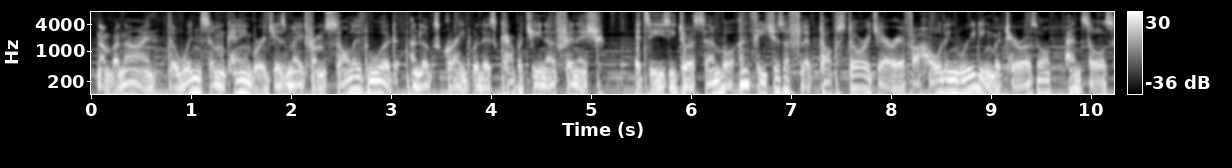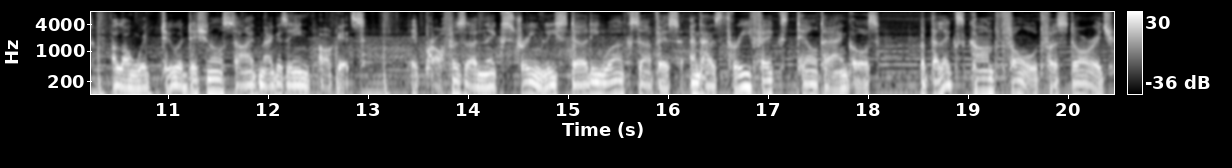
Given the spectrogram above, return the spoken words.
at number 9, the Winsome Cambridge is made from solid wood and looks great with its cappuccino finish. It's easy to assemble and features a flip-top storage area for holding reading materials or pencils, along with two additional side magazine pockets. It offers an extremely sturdy work surface and has three fixed tilt angles, but the legs can't fold for storage.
